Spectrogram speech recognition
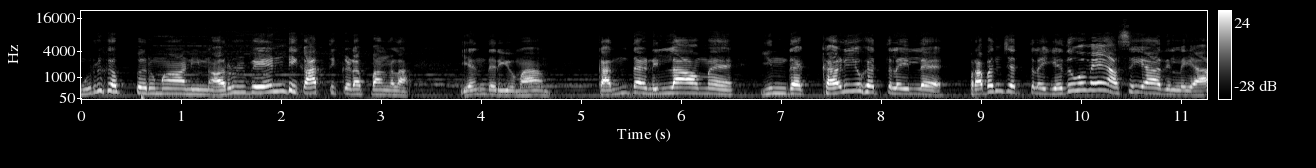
முருகப்பெருமானின் அருள் வேண்டி காத்து கிடப்பாங்களாம். ஏன் தெரியுமா? கந்தன் இல்லாம இந்த கலியுகத்துல இல்ல பிரபஞ்சத்துல எதுவுமே அசையாது இல்லையா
